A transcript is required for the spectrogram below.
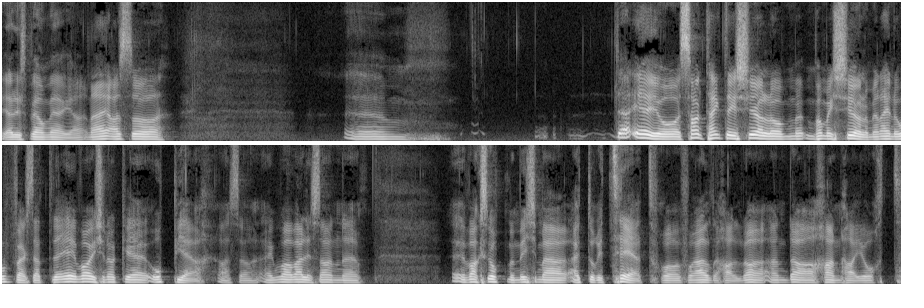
Ja, de spør meg, ja. Nei, altså um det er jo Sånn tenkte jeg selv på meg sjøl og min egen oppvekst at det var jo ikke noe oppgjør. Altså, jeg var veldig sånn eh, Jeg vokste opp med mye mer autoritet fra foreldrehold enn det han har gjort.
